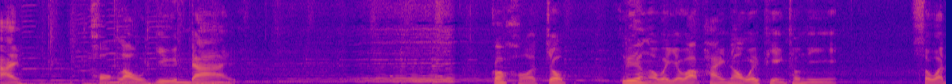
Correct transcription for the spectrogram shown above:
กายของเรายืนได้ ก็ขอจบ เรื่องอวัยวะภายนอกไว้เพียงเท่านี้ สวัส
